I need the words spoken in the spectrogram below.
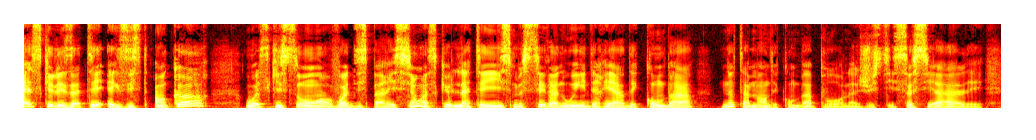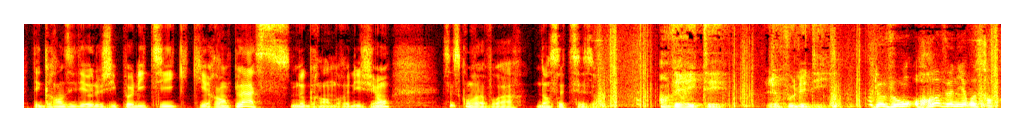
Est-ce que les athées existent encore ou est-ce qu'ils sont en voie de disparition? Est-ce que l'athéisme s'évanouit derrière des combats notamment des combats pour la justice sociale et des grandes idéologies politiques qui remplacent nos grandes religions? C'est ce qu'on va voir dans cette saison. En vérité, je vous le dis. Devons revenir au centre.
